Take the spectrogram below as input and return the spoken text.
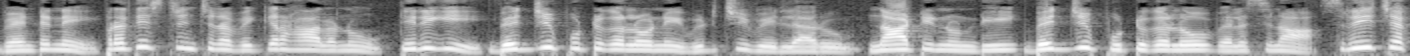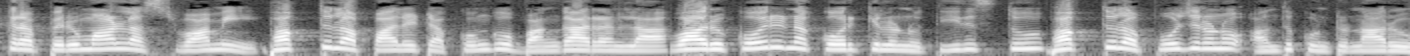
వెంటనే ప్రతిష్ఠించిన విగ్రహాలను తిరిగి బెజ్జి పుట్టుగలోనే విడిచి వెళ్ళారు నాటి నుండి బెజ్జి పుట్టుగలో వెలసిన శ్రీచక్ర పెరుమాళ్ళ స్వామి భక్తుల పాలిట కొంగు బంగారంలా వారు కోరిన కోరికలను తీరుస్తూ భక్తుల పూజలను అందుకుంటున్నారు.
